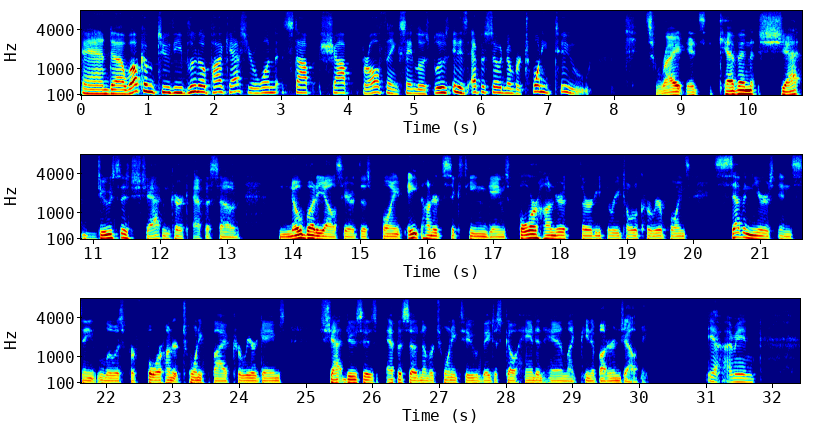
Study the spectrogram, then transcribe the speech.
And uh, welcome to the Blue Note Podcast, your one stop shop for all things St. Louis Blues. It is episode number 22. That's right. It's Kevin Shat Deuces Shattenkirk episode. Nobody else here at this point. 816 games, 433 total career points, seven years in St. Louis for 425 career games. Shat Deuces, episode number 22. They just go hand in hand like peanut butter and jelly. Yeah, I mean,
